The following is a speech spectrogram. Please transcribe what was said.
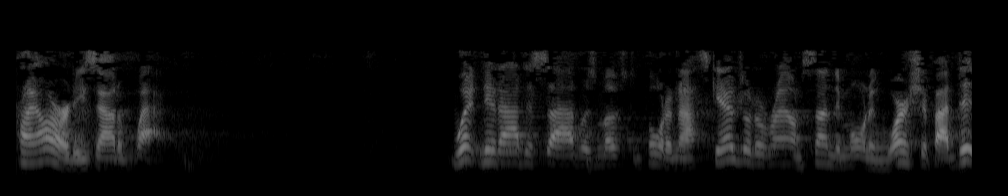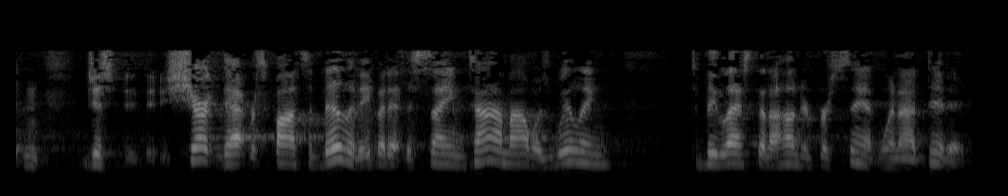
priorities out of whack? What did I decide was most important? I scheduled around Sunday morning worship. I didn't just shirk that responsibility, but at the same time, I was willing to be less than 100% when I did it.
